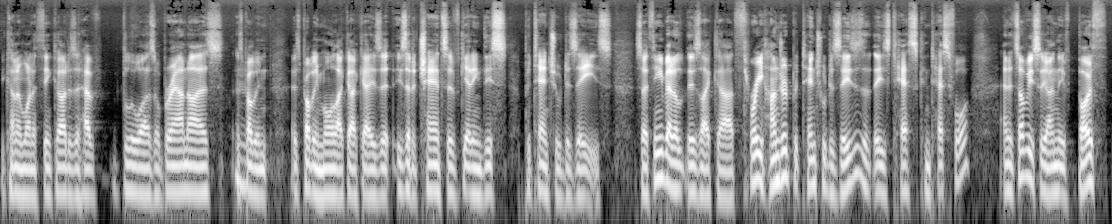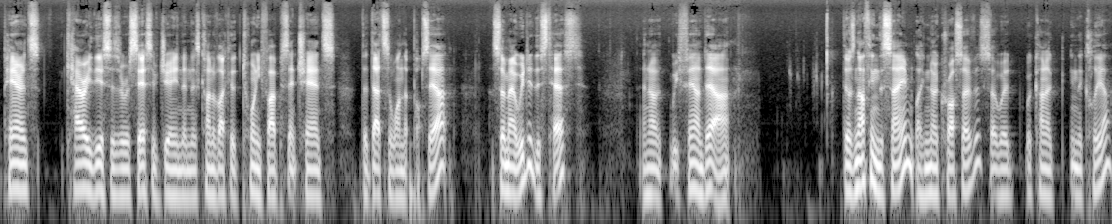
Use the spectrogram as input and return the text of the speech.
you kind of want to think, oh, does it have blue eyes or brown eyes? It's probably it's probably more like, okay, is it is it a chance of getting this potential disease? So think about it. There's like uh, 300 potential diseases that these tests can test for, and it's obviously only if both parents carry this as a recessive gene, then there's kind of like a 25% chance that that's the one that pops out. So, mate, we did this test and I, we found out there was nothing the same, like no crossovers. So we're we're kind of in the clear.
